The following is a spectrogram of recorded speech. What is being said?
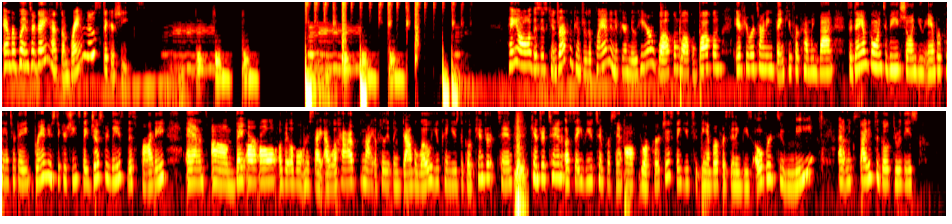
Amber Plans Her Day has some brand new sticker sheets. Y'all, this is Kendra from Kendra the Plan, and if you're new here, welcome, welcome, welcome. If you're returning, thank you for coming back. Today I'm going to be showing you Amber Plans Her Day brand new sticker sheets. They just released this Friday, and um, they are all available on the site. I will have my affiliate link down below. You can use the code Kendra10. Kendra10 will save you 10% off your purchase. Thank you to Amber for sending these over to me, and I'm excited to go through these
